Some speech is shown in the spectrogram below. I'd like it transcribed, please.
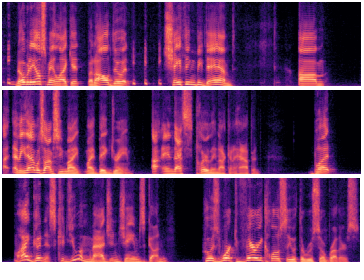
Nobody else may like it, but I'll do it. Chafing be damned. Um, I, I mean that was obviously my my big dream, uh, and that's clearly not going to happen. But my goodness, could you imagine James Gunn, who has worked very closely with the Russo brothers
